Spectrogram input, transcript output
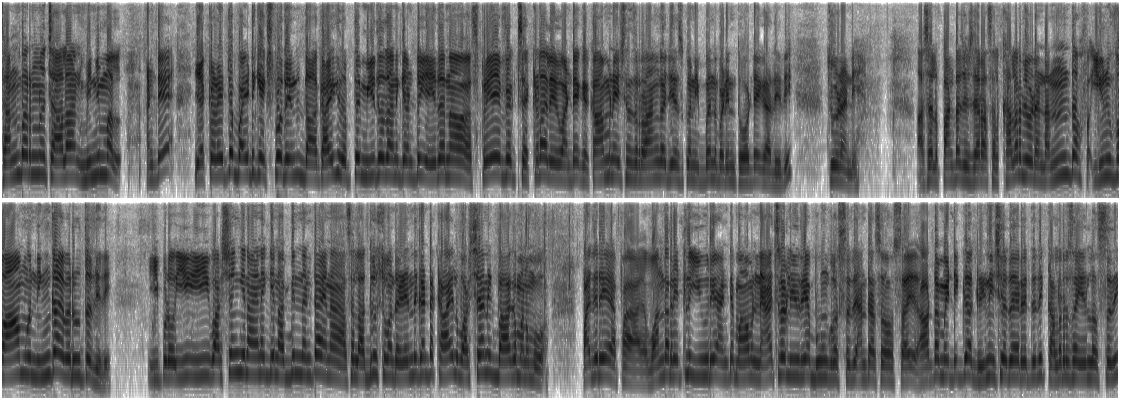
సన్బర్న్ చాలా మినిమల్. అంటే ఎక్కడైతే బయటికి ఎక్స్పోజ్ అయింది దా కాయకి తప్పితే మీతో దానికి అంటూ ఏదైనా స్ప్రే ఎఫెక్ట్స్ ఎక్కడా లేవు. అంటే కాంబినేషన్స్ రాంగ్గా చేసుకొని ఇబ్బంది పడిన తోటే కాదు ఇది. చూడండి. అసలు పంట చూసారు? అసలు కలర్ చూడండి. అంత యూనిఫామ్ ఉంది ఇంకా పెరుగుతుంది ఇది. ఇప్పుడు ఈ ఈ వర్షంకి ఆయనకి నవ్విందంటే ఆయన అసలు అదృష్టవంతుడు. ఎందుకంటే కాయలు వర్షానికి బాగా మనము పది రే వంద రెట్లు యూరియా అంటే మామూలు న్యాచురల్ యూరియా భూమికి వస్తుంది. అంటే సో సై ఆటోమేటిక్గా గ్రీనిష్ తయారవుతుంది కలర్ సైజులో వస్తుంది.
